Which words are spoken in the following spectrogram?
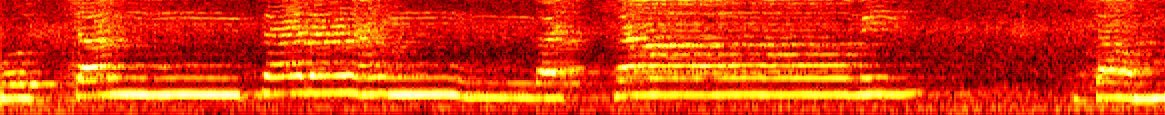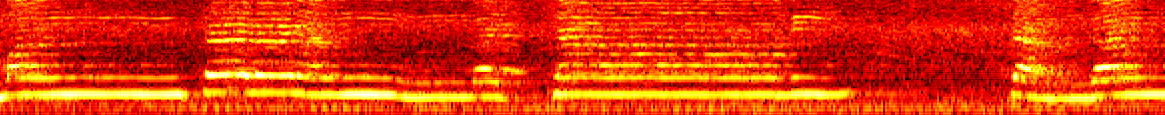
बुद्धं शरणं गच्छामि। धम्मं शरणं गच्छामि। सङ्गम्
